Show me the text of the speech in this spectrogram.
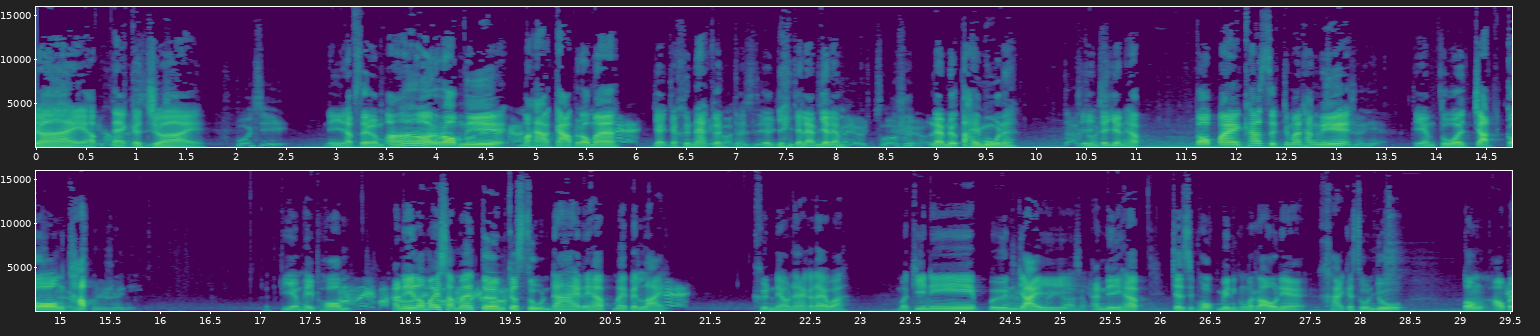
จายครับแตกกระจายนี่ทับเสริมอ๋อรอบนี้มหากราบเรามาอย่าอย่าขึ้นหน้าเกินอย่าอย่าแหลมอย่าแหลมแหลมเดี๋ยวตายหมู่นะเย็นใจเย็นครับ ต่อไปข้าศึกจะมาทางนี้ เตรียมตัวจัดกองทัพ ตรียมให้พร้อม อันนี้เราไม่สามารถเติมกระสุนได้นะครับ ไม่เป็นไร ขึ้นแนวหน้าก็ได้วะ เมื่อกี้นี้ปืนใหญ่ อันนี้ครับ 76 มิลของเราเนี่ยขายกระสุนอยู่ ต้องเอาไป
